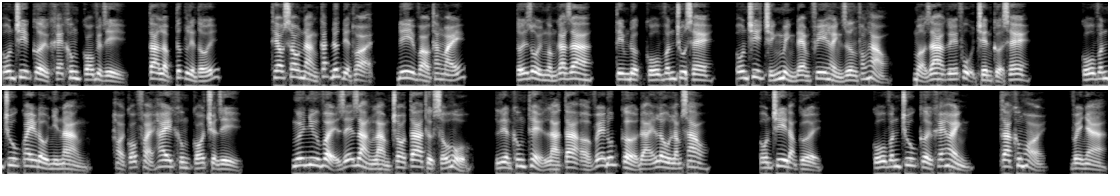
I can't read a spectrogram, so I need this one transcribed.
Ôn chi cười khẽ không có việc gì, ta lập tức liền tới. Theo sau nàng cắt đứt điện thoại, đi vào thang máy. Tới rồi ngầm ga ra, tìm được cố vấn chu xe, ôn chi chính mình đem phi hành dương phóng hảo, mở ra ghế phụ trên cửa xe. Cố vấn chu quay đầu nhìn nàng, hỏi có phải hay không có chuyện gì. Ngươi như vậy dễ dàng làm cho ta thực xấu hổ, liền không thể là ta ở vê đút cờ đãi lâu lắm sao. Ôn chi đạm cười. Cố vấn chu cười khẽ hành, ta không hỏi, về nhà.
